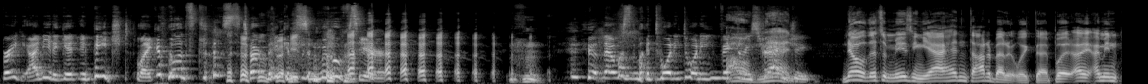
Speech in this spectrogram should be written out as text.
breaking. I need to get impeached. Like let's let's start making Right. some moves here." that was my 2020 victory Oh, man. No, that's amazing. Yeah, I hadn't thought about it like that. But I, I mean,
